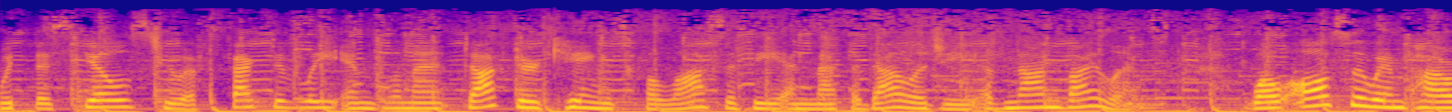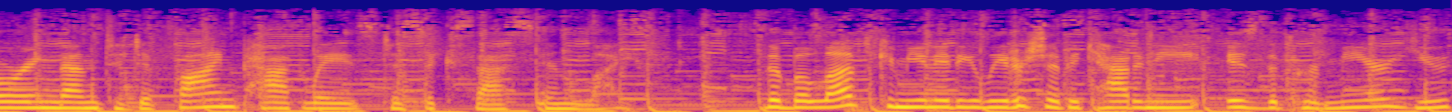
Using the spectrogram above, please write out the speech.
with the skills to effectively implement Dr. King's philosophy and methodology of nonviolence, while also empowering them to define pathways to success in life. The beloved Community Leadership Academy is the premier youth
